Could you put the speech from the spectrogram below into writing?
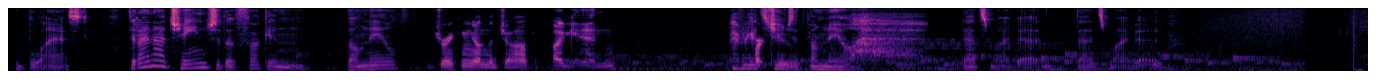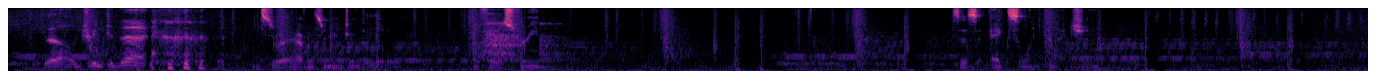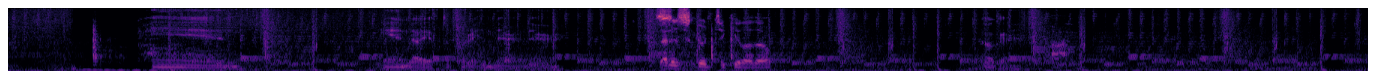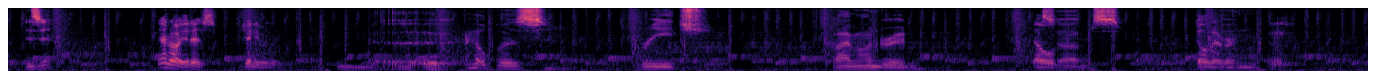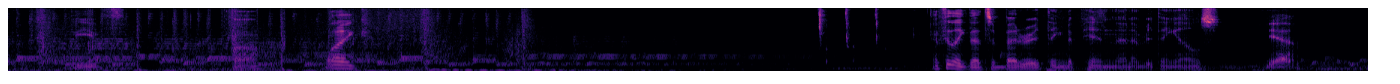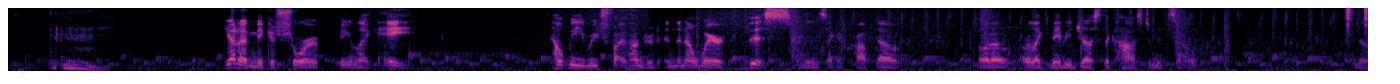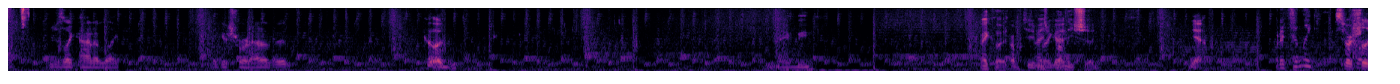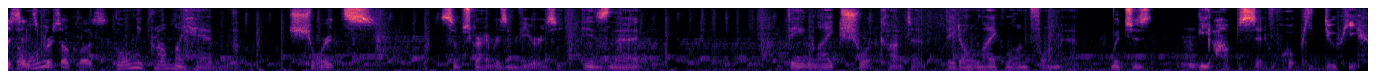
blast. Did I not change the fucking thumbnail? Drinking on the job again. I forgot Part to change two. the thumbnail. That's my bad. That's my bad. Oh, drink to that. That's what happens when you drink a little before a stream. It says excellent connection. And and I have to put it in there and there. that is good tequila, though. Okay. Ah. Is it? Yeah, no, it is genuinely. Uh, help us reach 500 Don't subs don't ever. leave a uh, like. I feel like that's a better thing to pin than everything else. Yeah. you gotta make a short being like, hey, help me reach 500, and then I'll wear this. And then it's like a cropped out photo, or like maybe just the costume itself. You know, you just like kind of like make a short out of it. Good. Maybe. I could. Up to you, I my guy. probably should. Yeah. But I feel like Especially since only- we're so close. The only problem I have with shorts subscribers and viewers is that they like short content. They don't like long format, which is Mm-hmm. the opposite of what we do here.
